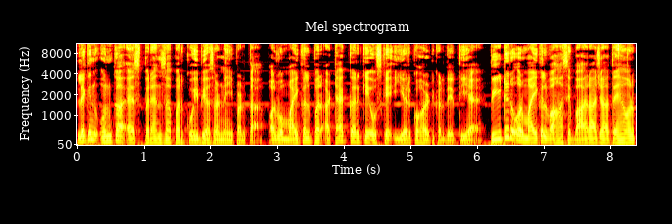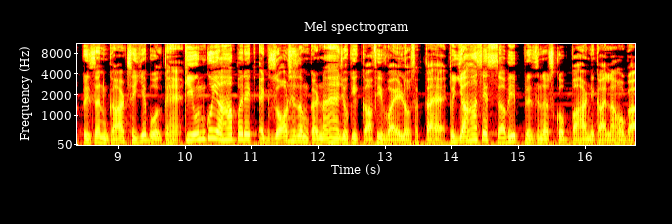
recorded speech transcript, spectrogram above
लेकिन उनका एस्पेरेंजा पर कोई भी असर नहीं पड़ता और वो माइकल पर अटैक करके उसके ईयर को हर्ट कर देती है। पीटर और माइकल वहाँ से बाहर आ जाते हैं और प्रिजन गार्ड से ये बोलते हैं कि उनको यहाँ पर एक एग्जॉर्सिज्म करना है जो कि काफ़ी वाइल्ड हो सकता है। तो यहाँ से सभी प्रिजनर्स को बाहर निकालना होगा।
